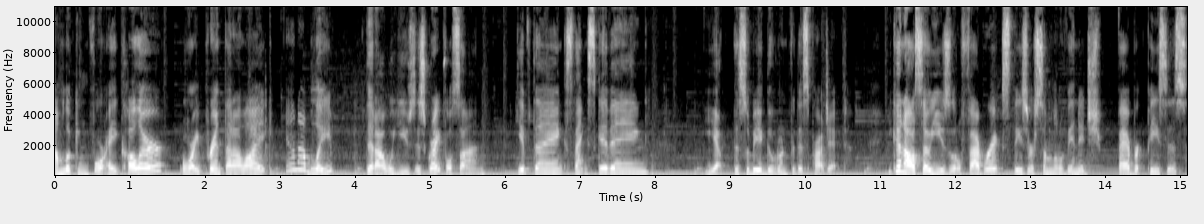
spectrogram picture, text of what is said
I'm looking for a color or a print that I like, and I believe that I will use this grateful sign. Give thanks, Thanksgiving. Yep, this will be a good one for this project. You can also use little fabrics. These are some little vintage fabric pieces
